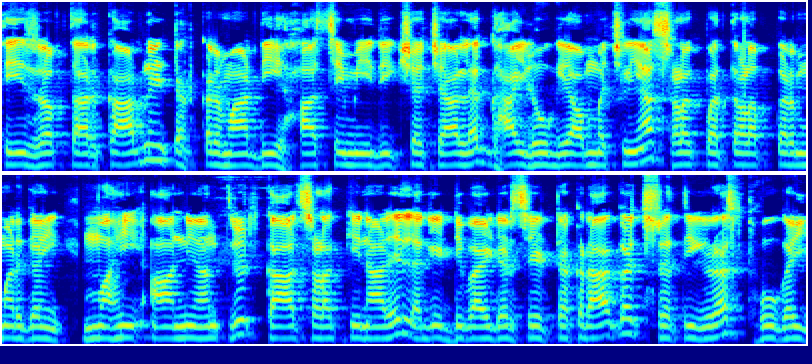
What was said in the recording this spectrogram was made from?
तेज रफ्तार कार ने टक्कर मार दी। हादसे में रिक्शा चालक घायल हो गया मछलियाँ सड़क पर तड़प कर मर गईं। वहीं अनियंत्रित कार सड़क किनारे लगे डिवाइडर से टकराकर क्षतिग्रस्त हो गई।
